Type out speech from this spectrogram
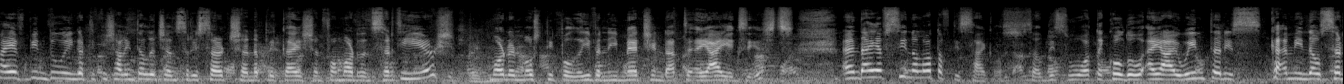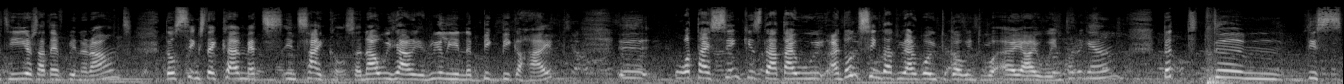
I have been doing artificial intelligence research and application for more than 30 years, mm-hmm. more than most people even imagine that AI exists. And I have seen a lot of these cycles. So this what I call the AI winter is coming those 30 years that I've been around. Those things they come at, in cycles, and now we are really in a big, big hype. Uh, what I think is that I w- I don't think that we are going to go into AI winter again, but the, um, this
